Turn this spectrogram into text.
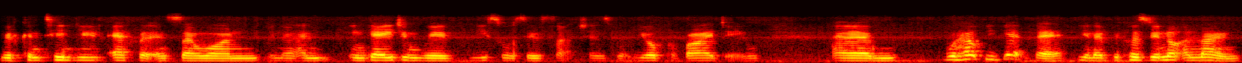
with continued effort and so on, you know, and engaging with resources such as what you're providing, um, will help you get there. You know, because you're not alone.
